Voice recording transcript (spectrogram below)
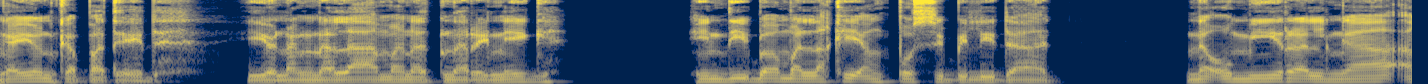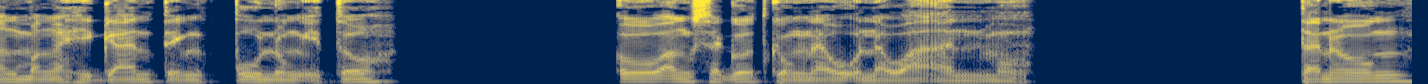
Ngayon kapatid, yun ang nalaman at narinig, hindi ba malaki ang posibilidad na umiral nga ang mga higanteng punong ito? O ang sagot kung nauunawaan mo? Tanong,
